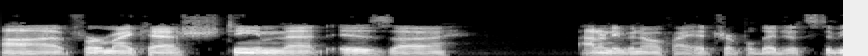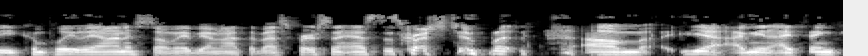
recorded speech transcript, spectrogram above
uh, for my cash team. That is, uh, I don't even know if I hit triple digits to be completely honest. So maybe I'm not the best person to ask this question, but um, yeah, I mean, I think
